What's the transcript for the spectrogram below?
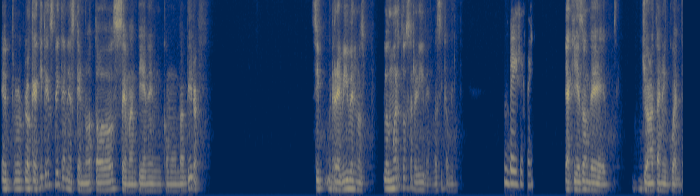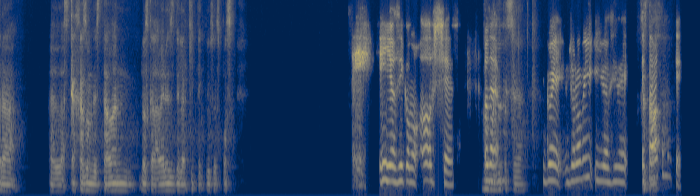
lo que aquí te explican es que no todos se mantienen como un vampiro. Sí, reviven los, los muertos se reviven, básicamente. Basically. Y aquí es donde Jonathan encuentra a las cajas donde estaban los cadáveres del arquitecto y su esposa. Sí, y yo así como, oh shit. o sea, güey, yo lo vi y yo así de, estaba, como que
